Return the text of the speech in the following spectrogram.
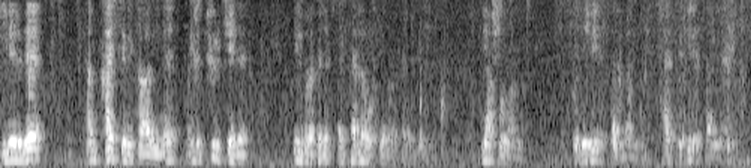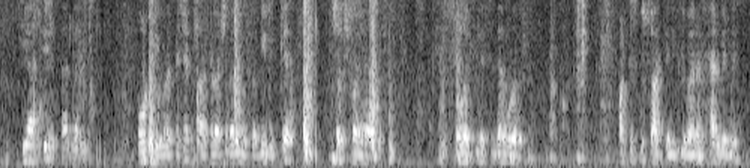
ileride hem Kayseri tarihine hem de Türkiye'de iz bırakacak eserler ortaya bırakabilecek. Tiyatrolarla, edebi eserlerle, felsefi eserlerle, siyasi eserlerle ortaya bırakacak arkadaşlarımızla birlikte çalışmaya verdik. Dolayısıyla sizler buradasınız. Artık bu saatten itibaren her biriniz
